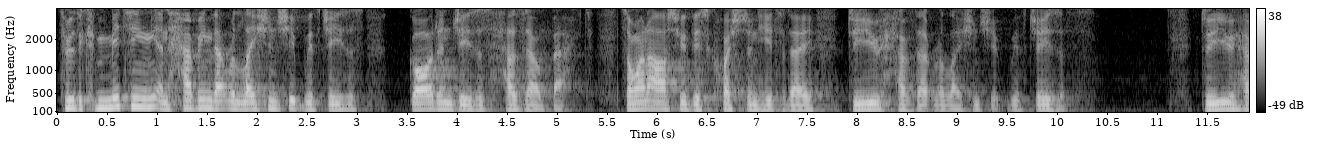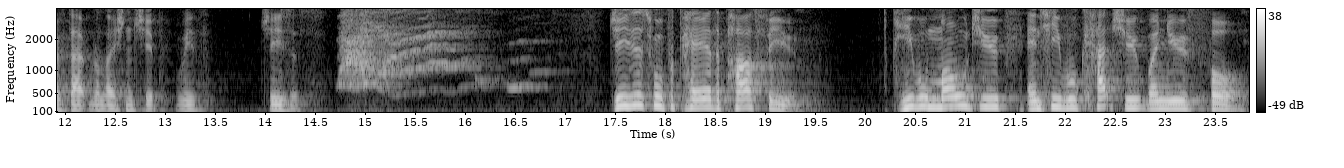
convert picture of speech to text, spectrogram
Through the committing and having that relationship with Jesus, God and Jesus has our back. So I want to ask you this question here today Do you have that relationship with Jesus? Do you have that relationship with Jesus? Jesus will prepare the path for you. He will mold you and he will catch you when you fall.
